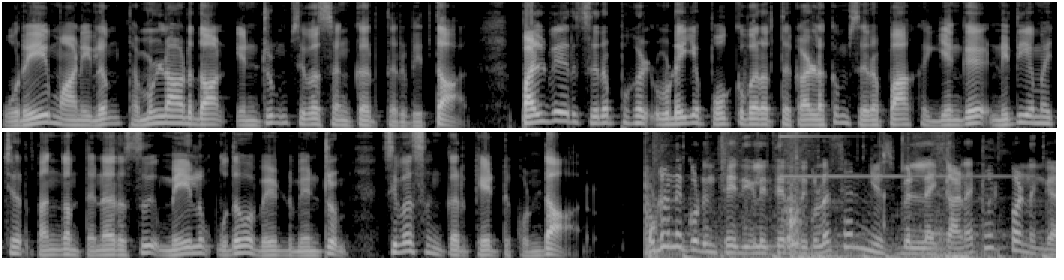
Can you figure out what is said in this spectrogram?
ஒரே மாநிலம் தமிழ்நாடுதான் என்றும் சிவசங்கர் தெரிவித்தார். பல்வேறு சிறப்புகள் உடைய போக்குவரத்து கழகம் சிறப்பாக இயங்க நிதியமைச்சர் தங்கம் தென்னரசு மேலும் உதவ வேண்டும் என்றும் சிவசங்கர் கேட்டுக்கொண்டார் உடனுக்குடன் செய்திகளை தெரிந்து கொள்ள சன் நியூஸ் பெல் ஐகானை கிளிக் பண்ணுங்க.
